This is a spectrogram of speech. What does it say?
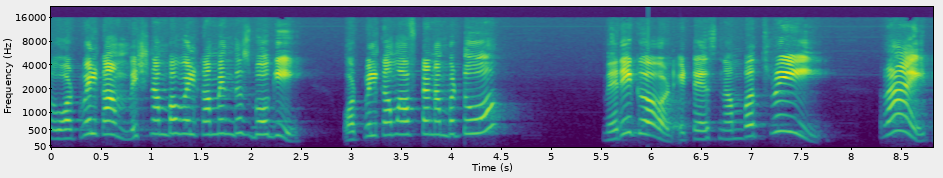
So, what will come? Which number will come in this bogie? What will come after number 2? Very good. It is number 3. Right.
